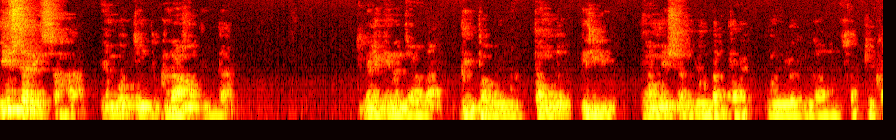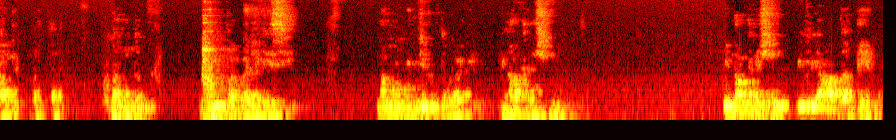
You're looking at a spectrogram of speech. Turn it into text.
ಈ ಸರಿ ಸಹ ಎಂಬತ್ತೊಂದು ಗ್ರಾಮದಿಂದ ಬೆಳಗಿನ ಜಾವ ದೀಪವನ್ನು ತಂದು ಇಲ್ಲಿ ರಮೇಶ್ ಬರ್ತಾರೆ, ಮಂಗಳೂರಿಂದ ಹತ್ತು ಕಾಲಕ್ಕೆ ಬರ್ತಾರೆ, ಬಂದು ದೀಪ ಬೆಳಗಿಸಿ ನಮ್ಮ ವಿದ್ಯುಕ್ತವಾಗಿ ಇನಾಗ್ರೇಷನ್ ಇನಾಗ್ರೇಷನ್ ಇಲ್ಲಿ ಆದ ಮೇಲೆ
